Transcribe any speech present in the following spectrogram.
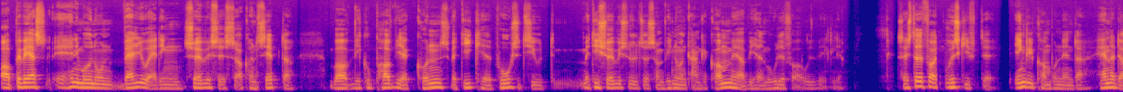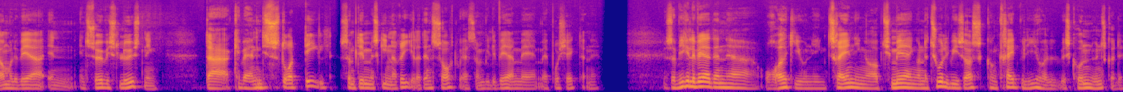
Og bevæge os hen imod nogle value-adding services og koncepter, hvor vi kunne påvirke kundens værdikæde positivt med de serviceydelser, som vi nu engang kan komme med, og vi havde mulighed for at udvikle. Så i stedet for at udskifte enkeltkomponenter, handler det om at levere en, en serviceløsning, der kan være en lige så stor del som det maskineri eller den software, som vi leverer med, med projekterne. Så vi kan levere den her rådgivning, træning og optimering, og naturligvis også konkret vedligehold, hvis kunden ønsker det.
